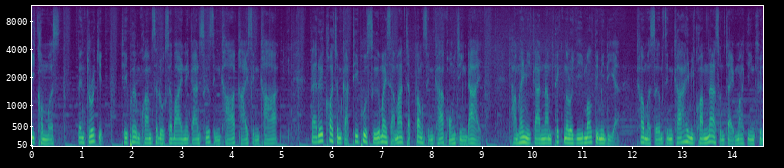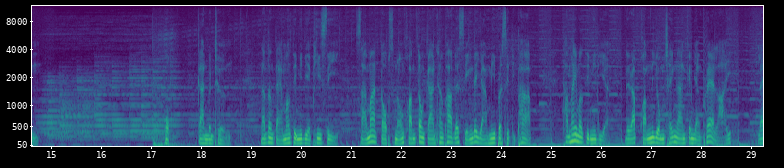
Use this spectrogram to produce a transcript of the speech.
e-commerce เป็นธุรกิจ ที่เพิ่มความสะดวกสบายในการซื้อสินค้าขายสินค้า แต่ด้วยข้อจำกัดที่ผู้ซื้อไม่สามารถจับต้องสินค้าของจริงได้ทำให้มีการนำเทคโนโลยีมัลติมีเดีย เข้ามาเสริมสินค้าให้มีความน่าสนใจมากยิ่งขึ้น 6. การบันเทิง นับตั้งแต่มัลติมีเดีย PC สามารถตอบสนองความต้องการทั้งภาพและเสียงได้อย่างมีประสิทธิภาพทำให้มัลติมีเดียได้รับความนิยมใช้งานกันอย่างแพร่หลาย และ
